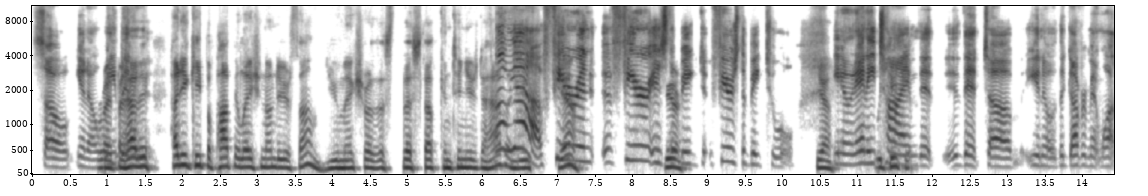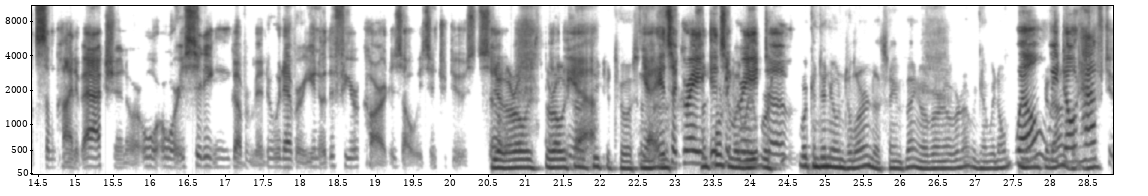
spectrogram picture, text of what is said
So, you know, Right. But how do been- how do you keep a population under your thumb? You make sure this this stuff continues to happen. Oh You- yeah, fear and uh, fear is Fear. the big fear is the big tool. yeah. You know, and any We time that that um, you know the government wants some kind of action or, or or a sitting government or whatever, you know, the fear card is always introduced. So yeah. They're always they're always trying to teach it to us. and- yeah, and it's a great it's a unfortunately, we- great we're, uh, we're continuing to learn the same thing over and over and over again. We don't. we don't Well, we don't you know? have to.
